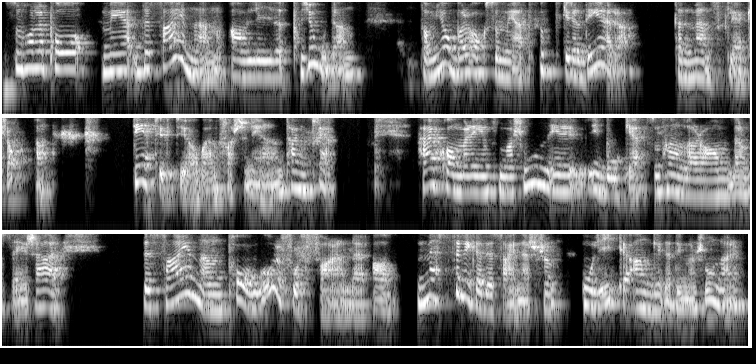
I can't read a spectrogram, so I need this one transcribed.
som håller på med designen av livet på jorden, de jobbar också med att uppgradera den mänskliga kroppen. Det tyckte jag var en fascinerande tanke. Här kommer det information i, i boken som handlar om, där de säger så här, designen pågår fortfarande av mästerliga designers från olika andliga dimensioner.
